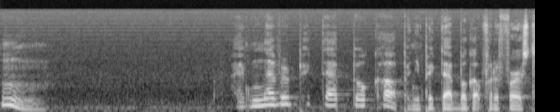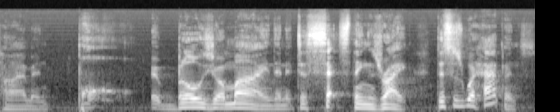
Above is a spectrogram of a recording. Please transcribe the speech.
hmm, I've never picked that book up. And you pick that book up for the first time and boom, it blows your mind and it just sets things right. This is what happens.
